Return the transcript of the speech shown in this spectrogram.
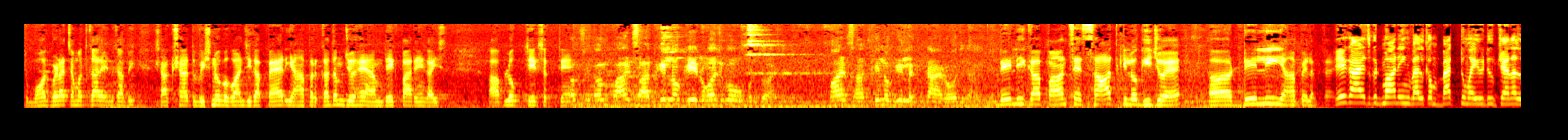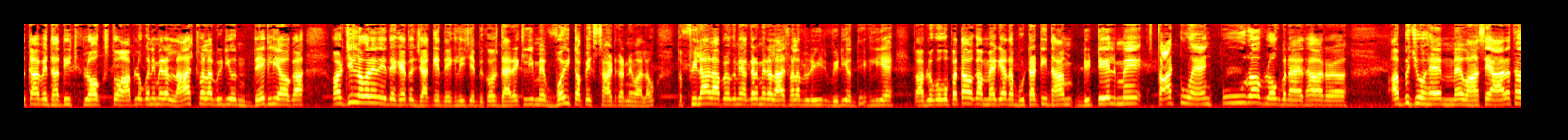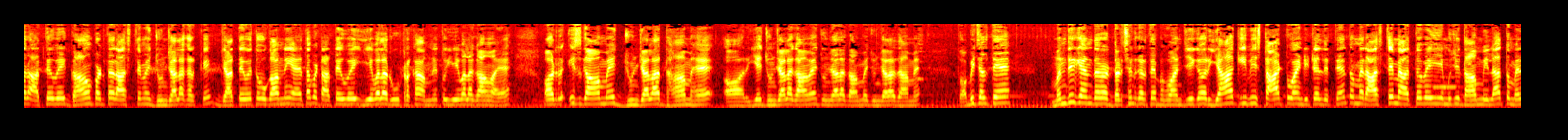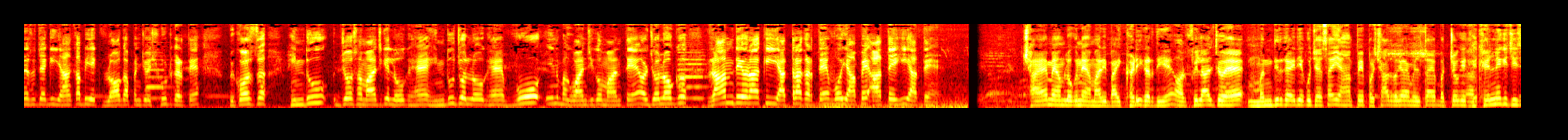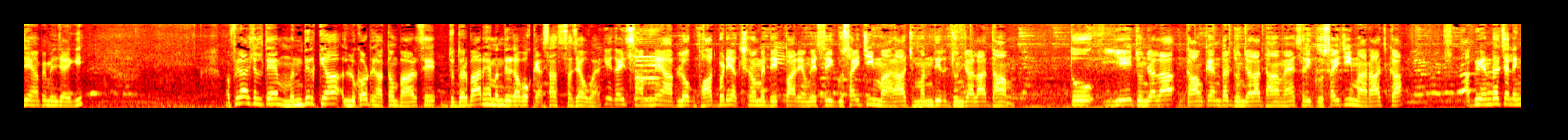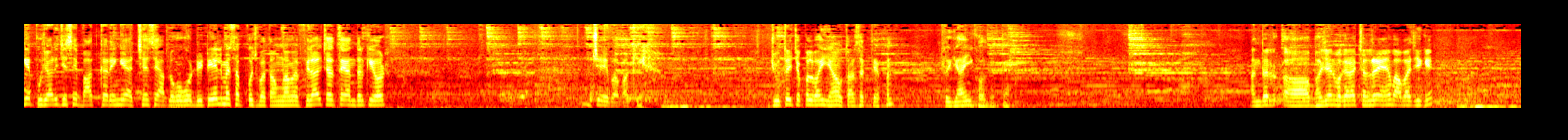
तो बहुत बड़ा चमत्कार है इनका भी। साक्षात विष्णु भगवान जी का पैर यहाँ पर कदम जो है हम देख पा रहे हैं गाइस आप लोग देख सकते हैं। कम से कम पाँच सात किलो की रोज को ऊपर तो है। पाँच सात किलो घी लगता है रोज का। डेली का पाँच से सात किलो घी जो है डेली यहाँ पे लगता है। Guys good morning welcome back to my YouTube channel का विद हदीज व्लॉग्स तो आप लोगों ने मेरा लास्ट वाला वीडियो देख लिया होगा। और जिन लोगों ने नहीं देखा है तो जाके देख लीजिए बिकॉज़ डायरेक्टली मैं वही टॉपिक स्टार्ट करने वाला हूँ। तो फ़िलहाल आप लोगों ने अगर मेरा लास्ट वाला वीडियो देख लिया है तो आप लोगों को पता होगा, मैं गया था भूटाटी धाम। डिटेल में स्टार्ट टू एंड पूरा ब्लॉग बनाया था, और अब जो है, मैं वहाँ से आ रहा था और आते हुए गाँव पड़ता रास्ते में झुंझाला करके, जाते हुए तो वो गाँव नहीं आया था बट आते हुए ये वाला रूट रखा हमने तो ये वाला गाँव आया है। और इस गाँव में झुंझाला धाम है, और ये झुंझाला गाँव है, झुंझाला गाँव में झुंझाला धाम है। तो अभी चलते हैं। मंदिर के अंदर और दर्शन करते हैं भगवान जी के और यहाँ की भी स्टार्ट टू एंड डिटेल देते हैं। तो मैं रास्ते में आते हुए ये मुझे धाम मिला तो मैंने सोचा कि यहाँ का भी एक व्लॉग अपन जो है शूट करते हैं। बिकॉज़ हिंदू जो समाज के लोग हैं हिंदू जो लोग हैं वो इन भगवान जी को मानते हैं और जो लोग रामदेवरा की यात्रा करते हैं वो यहाँ पे आते ही आते हैं। छाया में हम लोगों ने हमारी बाइक खड़ी कर दी है और फ़िलहाल जो है मंदिर का एरिया कुछ ऐसा है यहाँ पे प्रसाद वगैरह मिलता है बच्चों के खेलने की चीज़ें यहाँ पे मिल जाएगी। और फ़िलहाल चलते हैं मंदिर का लुकआउट दिखाता हूँ बाहर से। जो दरबार है मंदिर का वो कैसा सजा हुआ है। ये सामने आप लोग बहुत बड़े अक्षरों में देख पा रहे होंगे, श्री गुसाई जी महाराज मंदिर झुंझाला धाम। तो ये झुंझाला गाँव के अंदर झुंझाला धाम है, श्री गुसाई जी महाराज का। अभी अंदर चलेंगे, पुजारी जी से बात करेंगे अच्छे से, आप लोगों को डिटेल में सब कुछ बताऊँगा मैं। फ़िलहाल चलते हैं अंदर की ओर। जय बाबा की। जूते चप्पल भाई यहाँ उतार सकते हैं अपन। तो यहाँ ही खोल देते हैं। अंदर भजन वगैरह चल रहे हैं बाबा जी के।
